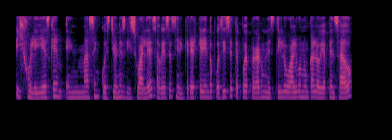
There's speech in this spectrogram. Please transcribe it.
híjole, y es que en, más en cuestiones visuales, a veces sin querer queriendo, pues sí se te puede pegar un estilo o algo, nunca lo había pensado,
